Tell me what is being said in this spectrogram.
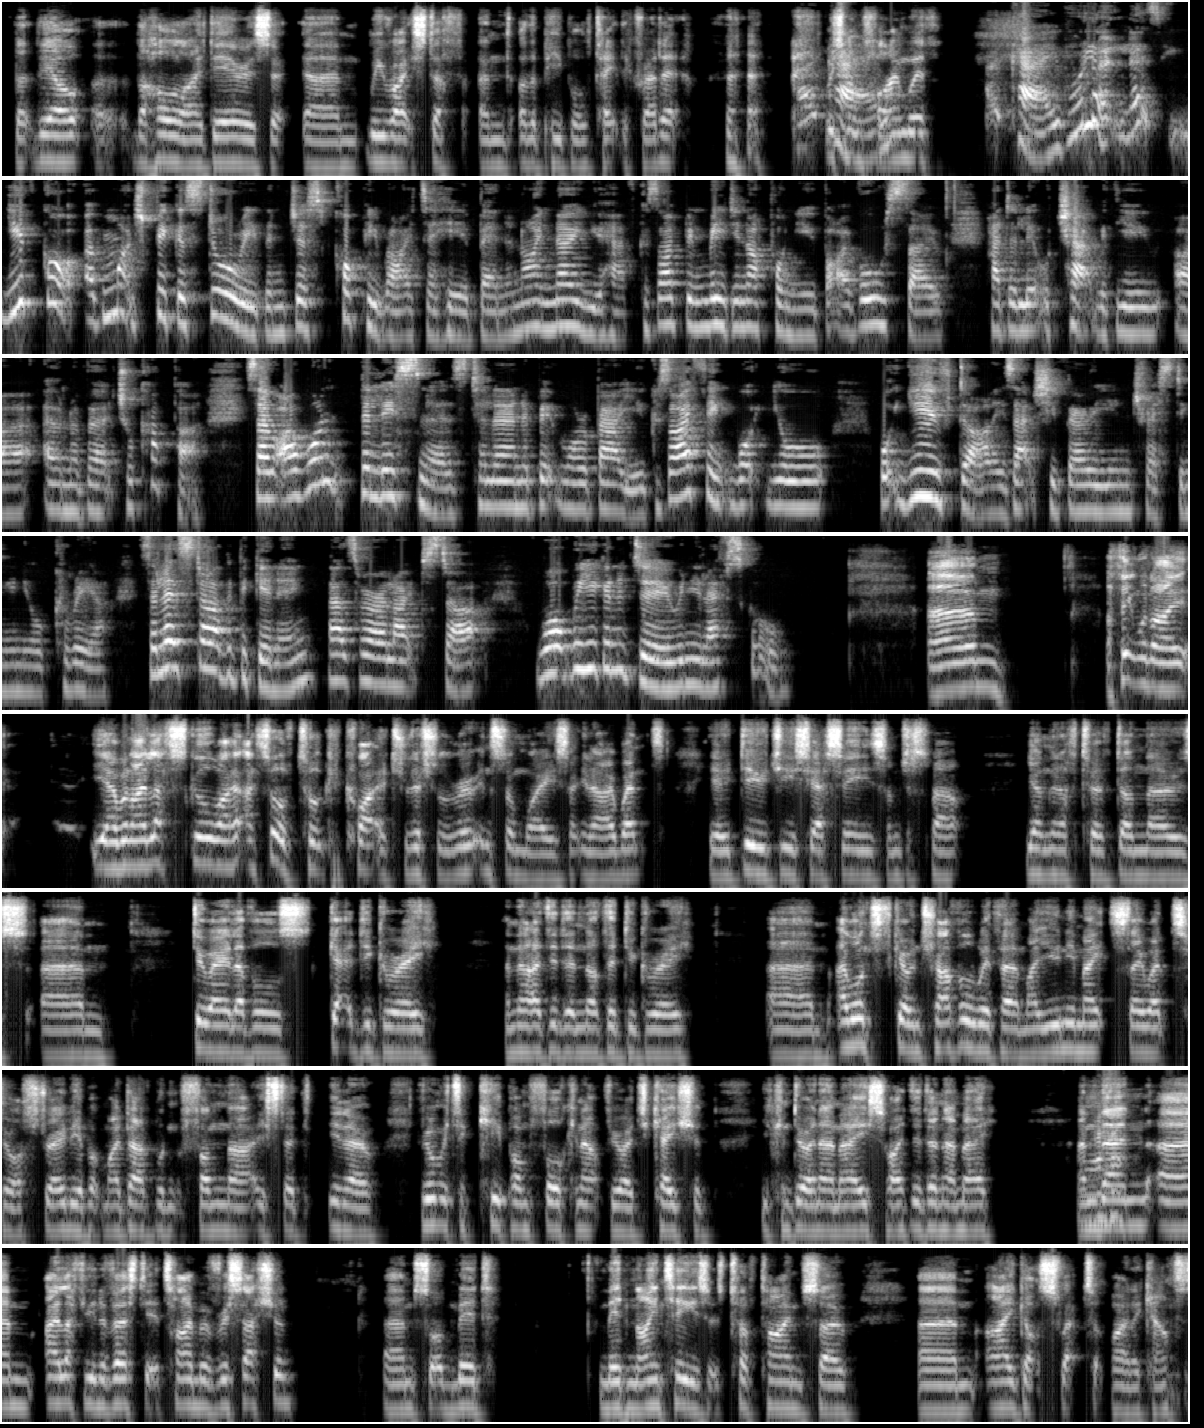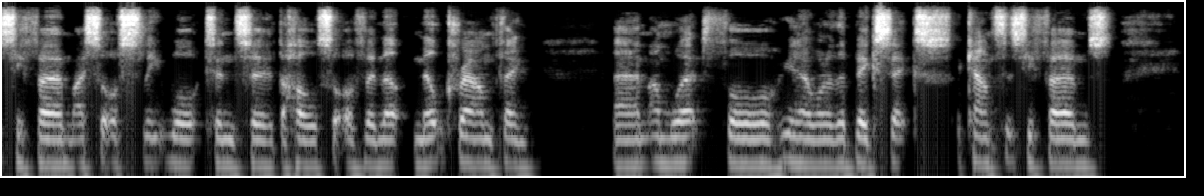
that the whole- uh, the whole idea is that um, we write stuff and other people take the credit, which I'm fine with. Okay, well, look, let's. You've got a much bigger story than just copywriter here, Ben, and I know you have because I've been reading up on you, but I've also had a little chat with you uh, on a virtual cuppa. So I want the listeners to learn a bit more about you because I think what you're what you've done is actually very interesting in your career. So let's start at the beginning. That's where I like to start. What were you going to do when you left school? Um, I think when I, yeah, when I left school, I, I sort of took quite a traditional route in some ways. You know, I went, you know, do GCSEs. I'm just about young enough to have done those. Um, do A levels, get a degree, and then I did another degree. Um, I wanted to go and travel with uh, my uni mates. They went to Australia, but my dad wouldn't fund that. He said, you know, if you want me to keep on forking out for your education, you can do an MA. So I did an MA. And Wow. then um, I left university at a time of recession, um, sort of mid mid nineties. It was a tough time, so um, I got swept up by an accountancy firm. I sort of sleepwalked into the whole sort of milk, milk round thing, um, and worked for you know one of the big six accountancy firms.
